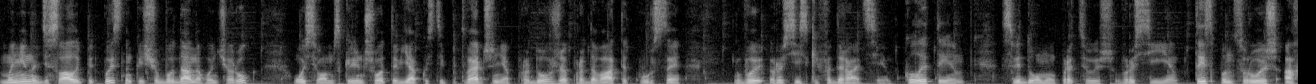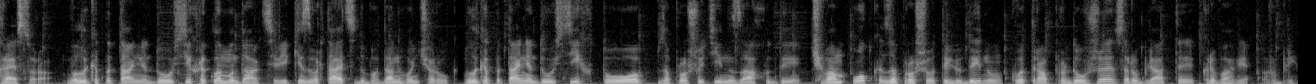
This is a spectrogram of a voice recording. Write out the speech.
Мені надіслали підписники, що Богдана Гончарук, ось вам скріншоти в якості підтвердження, продовжує продавати курси в Російській Федерації. Коли ти свідомо працюєш в Росії, ти спонсоруєш агресора. Велике питання до усіх рекламодавців, які звертаються до Богдана Гончарук. Велике питання до усіх, хто запрошує її на заходи. Чи вам ок запрошувати людину, котра продовжує заробляти криваві рублі?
